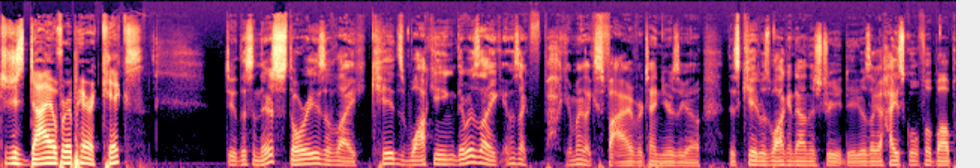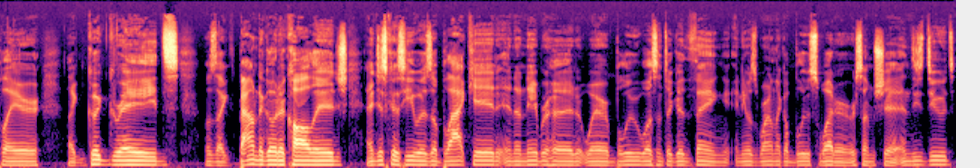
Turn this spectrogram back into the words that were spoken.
to just die over a pair of kicks. dude. Listen, there's stories of like kids walking. There was like it was like fuck, it might like five or ten years ago. This kid was walking down the street, dude. He was like a high school football player, like good grades, was like bound to go to college, and just because he was a black kid in a neighborhood where blue wasn't a good thing, and he was wearing like a blue sweater or some shit, and these dudes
